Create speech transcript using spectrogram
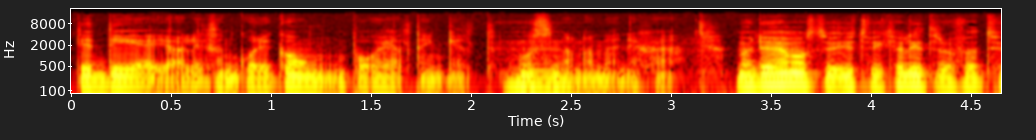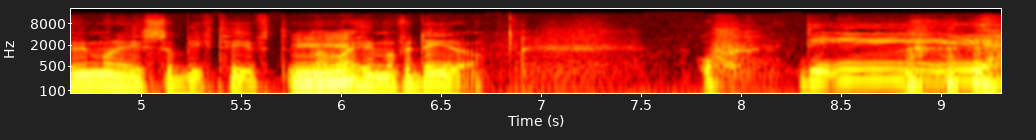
det är det jag liksom går igång på helt enkelt, hos en Mm. annan människa. Men det här måste vi utveckla lite då, för att humor är ju subjektivt. Mm. Men vad är humor för dig då? Det är...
